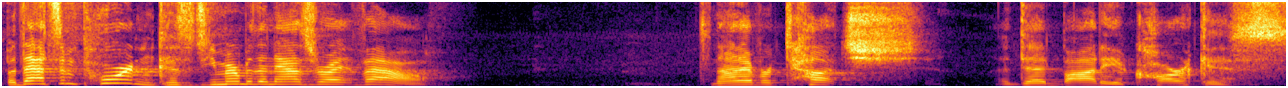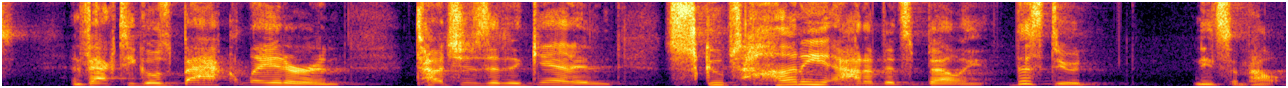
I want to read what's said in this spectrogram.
But that's important because do you remember the Nazarite vow? To not ever touch a dead body, a carcass. In fact, he goes back later and touches it again and scoops honey out of its belly. This dude needs some help.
